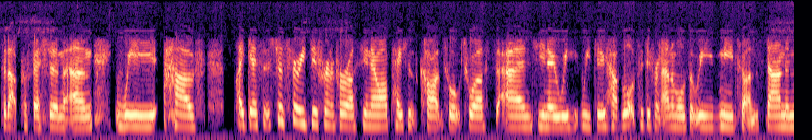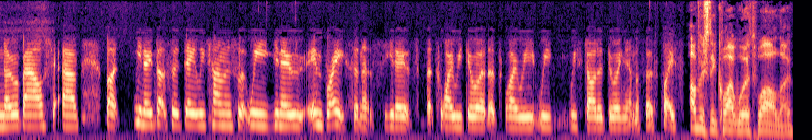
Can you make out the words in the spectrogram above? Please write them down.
for that profession, and we have. I guess it's just very different for us. You know, our patients can't talk to us, and you know, we, we do have lots of different animals that we need to understand and know about. Um, but you know, that's a daily challenge that we you know embrace, and it's you know, it's, that's why we do it. That's why we, we we started doing it in the first place. Obviously, quite worthwhile though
